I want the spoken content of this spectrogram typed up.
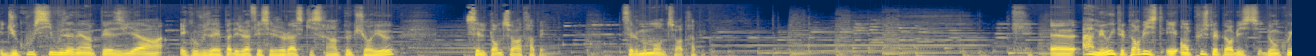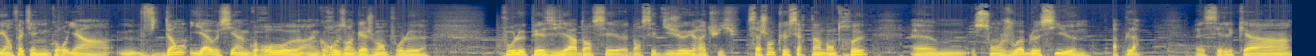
Et du coup, si vous avez un PSVR et que vous n'avez pas déjà fait ces jeux-là, ce qui serait un peu curieux, c'est le temps de se rattraper. C'est le moment de se rattraper. Euh, ah mais oui Paper Beast et en plus Paper Beast donc oui en fait il y a une aussi un gros un gros engagement pour le pour le PSVR dans ces dans ces 10 jeux gratuits sachant que certains d'entre eux euh, sont jouables aussi à plat euh, c'est le cas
